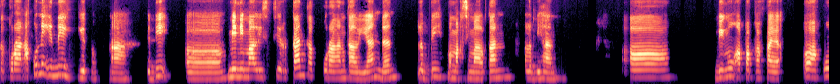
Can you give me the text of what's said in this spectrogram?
kekurangan aku nih ini gitu. Nah, jadi uh, minimalisirkan kekurangan kalian dan lebih memaksimalkan kelebihan. Uh, bingung apakah kayak oh aku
